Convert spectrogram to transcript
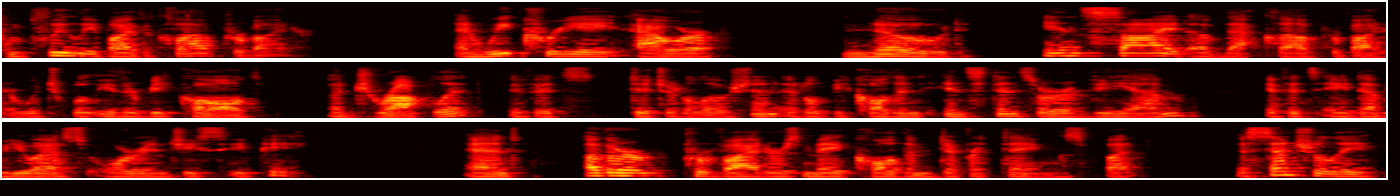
completely by the cloud provider. And we create our node inside of that cloud provider, which will either be called a droplet if it's DigitalOcean, it'll be called an instance or a VM if it's AWS or in GCP. And other providers may call them different things, but essentially,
